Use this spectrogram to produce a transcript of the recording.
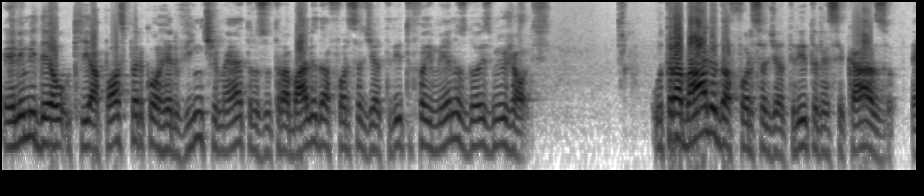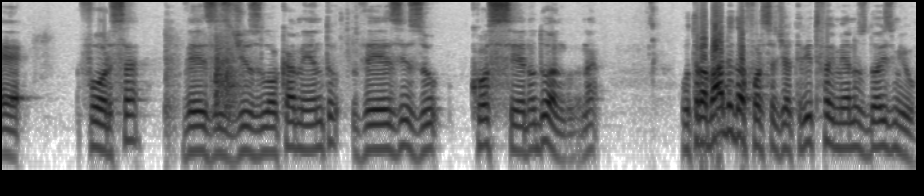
ele me deu que após percorrer 20 metros, o trabalho da força de atrito foi menos 2.000 joules. O trabalho da força de atrito, nesse caso, é força vezes deslocamento vezes o cosseno do ângulo. Né? O trabalho da força de atrito foi menos 2.000,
